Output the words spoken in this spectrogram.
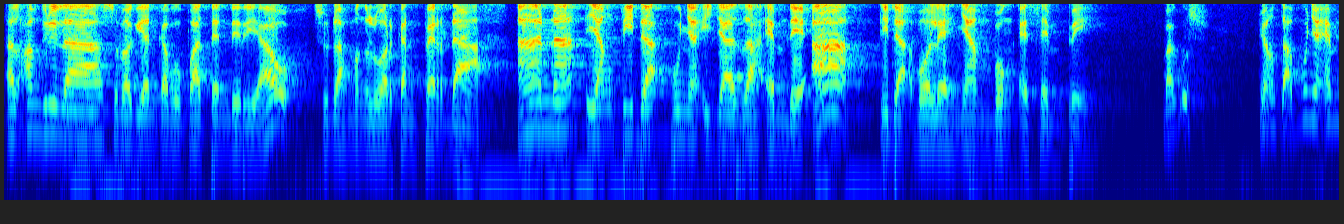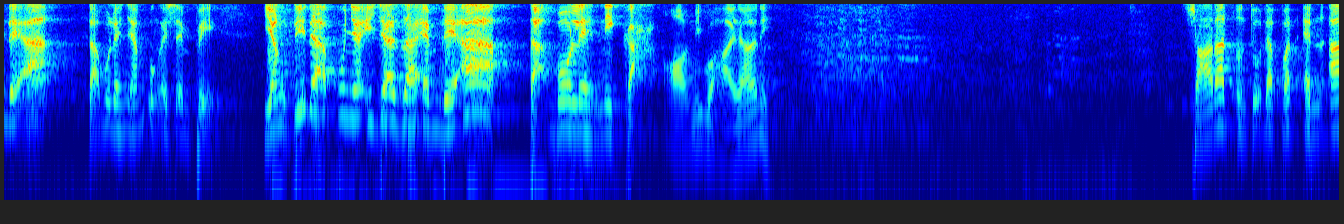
Alhamdulillah sebagian kabupaten di Riau sudah mengeluarkan perda. Anak yang tidak punya ijazah MDA tidak boleh nyambung SMP bagus. Yang tak punya MDA tak boleh nyambung SMP yang tidak punya ijazah MDA tak boleh nikah. Oh ini bahaya nih syarat untuk dapat NA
